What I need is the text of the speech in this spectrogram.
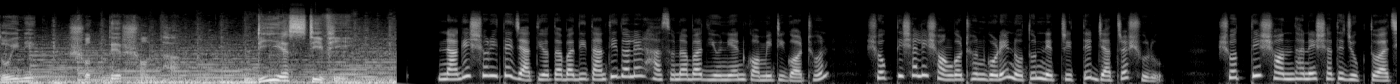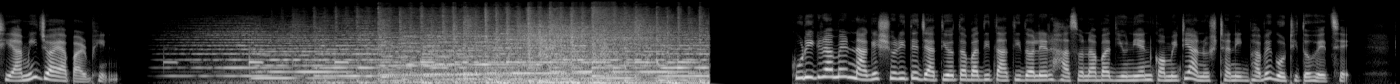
দৈনিক সত্যের সন্ধান। ডিএসটিভি। নাগেশ্বরীতে জাতীয়তাবাদী তাঁতি দলের হাসনাবাদ ইউনিয়ন কমিটি গঠন, শক্তিশালী সংগঠন গড়ে নতুন নেতৃত্বের যাত্রা শুরু। সত্যির সন্ধানের সাথে যুক্ত আছি আমি, জয়া পারভিন। কুড়িগ্রামের নাগেশ্বরীতে জাতীয়তাবাদী তাঁতি দলের হাসনাবাদ ইউনিয়ন কমিটি আনুষ্ঠানিকভাবে গঠিত হয়েছে।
